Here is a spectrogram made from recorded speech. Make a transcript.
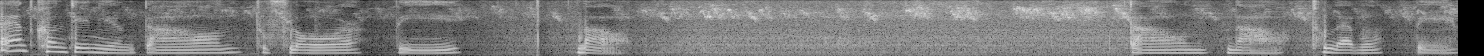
and continuing down to floor B now. Down now to level B.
